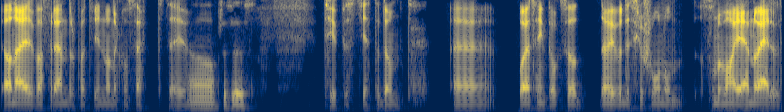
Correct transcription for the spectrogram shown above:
Ja, nej, varför ändra på ett vinnande koncept? Det är ju Ja, precis. typiskt jättedumt. Eh, och jag tänkte också, det har ju varit diskussion om, som de har i NHL,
